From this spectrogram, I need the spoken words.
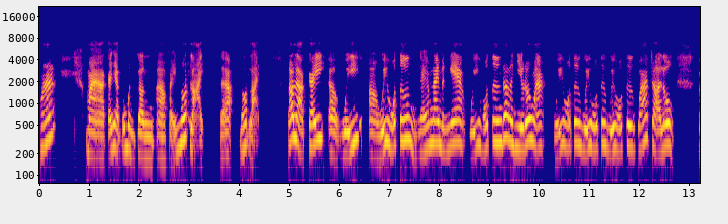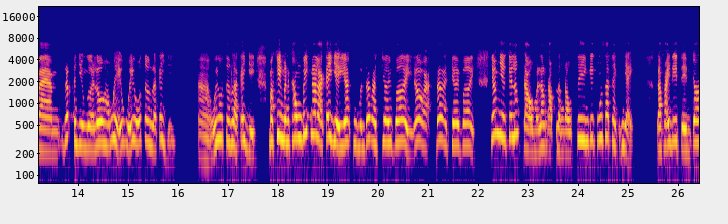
khóa mà cả nhà của mình cần à, phải nốt lại. Đó, nốt lại. Đó là cái uh, quỹ uh, quỹ hỗ tương. Ngày hôm nay mình nghe quỹ hỗ tương rất là nhiều đúng không ạ? Quỹ hỗ tương quỹ hỗ tương quỹ hỗ tương quá trời luôn. Và rất là nhiều người luôn không hiểu quỹ hỗ tương là cái gì à, quý hỗ tương là cái gì? Mà khi mình không biết nó là cái gì á, thì mình rất là chơi vơi đúng không ạ? Rất là chơi vơi. Giống như cái lúc đầu mà lần đọc lần đầu tiên cái cuốn sách này cũng vậy là phải đi tìm cho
